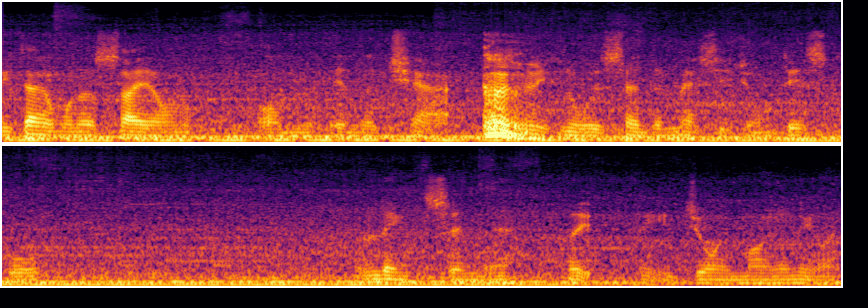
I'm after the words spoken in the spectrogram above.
you don't want to say on on in the chat, you can always send a message on Discord. The links in there. I think you can join mine anyway.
